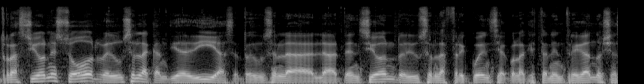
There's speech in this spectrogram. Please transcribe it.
raciones o reducen la cantidad de días, reducen la, la atención, reducen la frecuencia con la que están entregando, ya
